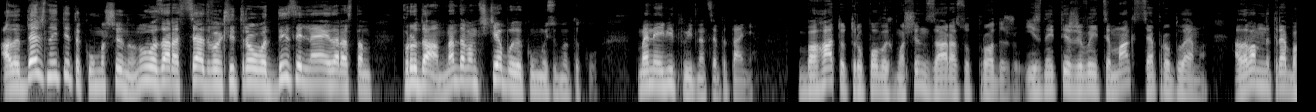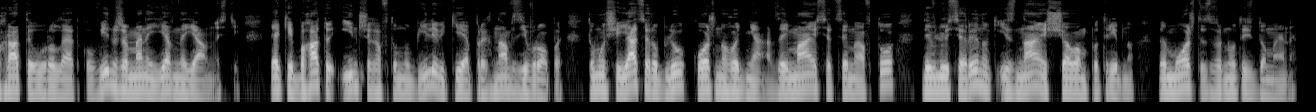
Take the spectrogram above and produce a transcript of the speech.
Але де ж знайти таку машину? Ну, зараз ця 2-літрова дизельна, я її зараз там продам. Надо вам ще буде комусь одну таку. У мене є відповідь на це питання. Багато трупових машин зараз у продажу, і знайти живий це Макс це проблема. Але вам не треба грати у рулетку. Він вже в мене є в наявності, як і багато інших автомобілів, які я пригнав з Європи. Тому що я це роблю кожного дня. Займаюся цими авто, дивлюся ринок і знаю, що вам потрібно. Ви можете звернутись до мене.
